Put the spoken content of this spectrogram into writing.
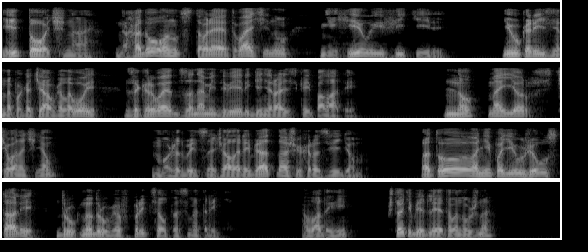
И точно, на ходу он вставляет Васину нехилый фитиль и, укоризненно покачав головой, закрывает за нами двери генеральской палаты. «Ну, майор, с чего начнем?» «Может быть, сначала ребят наших разведем? А то они, поди, уже устали друг на друга в прицел-то смотреть». «Лады. Что тебе для этого нужно?»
